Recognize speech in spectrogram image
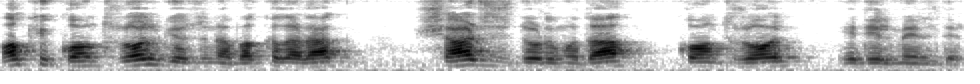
akü kontrol gözüne bakılarak şarj durumu da kontrol edilmelidir.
